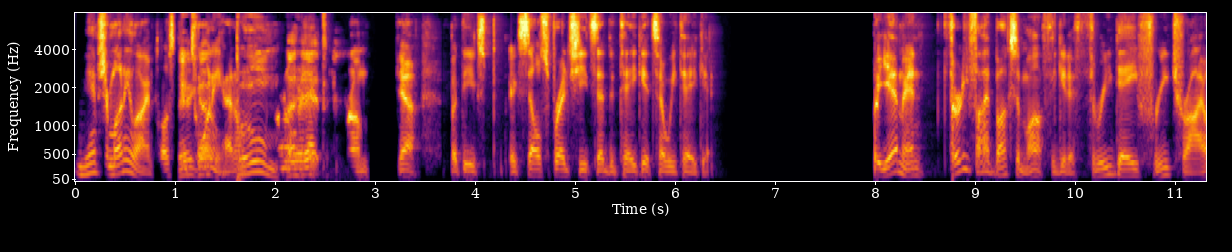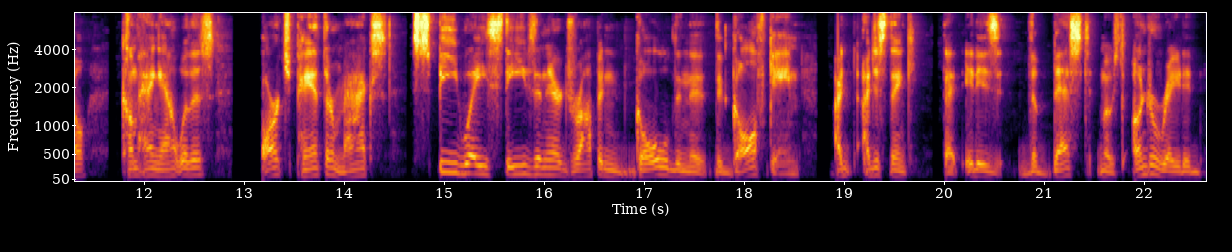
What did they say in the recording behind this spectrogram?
New Hampshire money line plus two twenty. I don't, Boom, I don't know where that from. Yeah, but the Excel spreadsheet said to take it, so we take it. But yeah, man, 35 bucks a month to get a three day free trial. Come hang out with us. Arch Panther Max, Speedway Steve's in there dropping gold in the, the golf game. I, I just think that it is the best, most underrated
